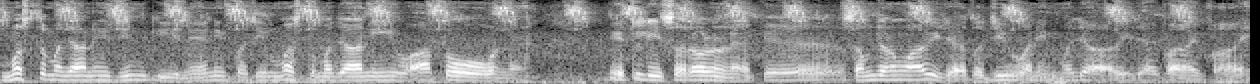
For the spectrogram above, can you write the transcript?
મસ્ત મજાની જિંદગી ને એની પછી મસ્ત મજાની વાતો ને એટલી સરળ ને કે સમજણમાં આવી જાય તો જીવવાની મજા આવી જાય ભાઈ ભાઈ.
